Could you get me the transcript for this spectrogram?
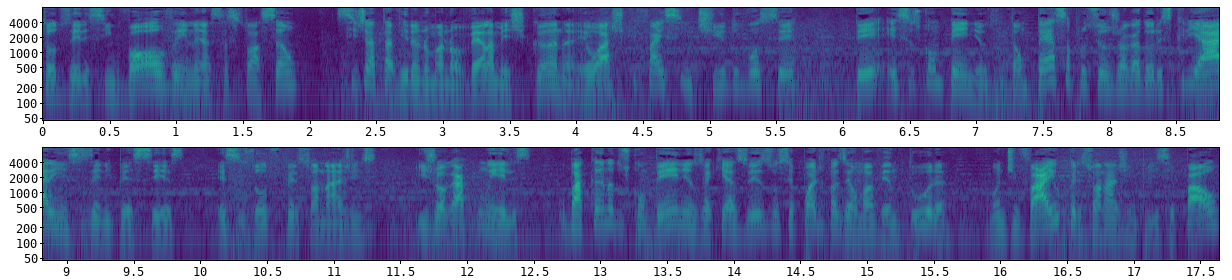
todos eles se envolvem nessa situação se já tá virando uma novela mexicana, eu acho que faz sentido você ter esses companions. Então peça para os seus jogadores criarem esses NPCs, esses outros personagens e jogar com eles. O bacana dos companions é que às vezes você pode fazer uma aventura onde vai o personagem principal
